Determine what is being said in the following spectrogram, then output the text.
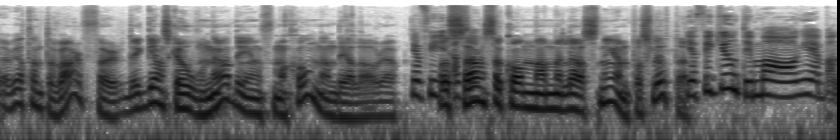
jag vet inte varför, det är ganska onödig information en del av det. För- och sen alltså- så kommer man med lösningen på slutet. Jag fick ju ont i magen. Jag bara,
